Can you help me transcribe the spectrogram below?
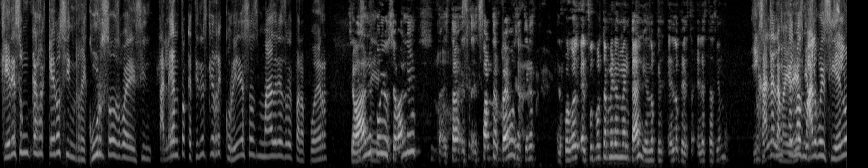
que eres un carquero sin recursos, güey, sin talento, que tienes que recurrir a esas madres, güey, para poder Se vale, Este- pollo, se vale. Está, está- No, es, se- es parte del juego. O sea, tienes, el juego, el fútbol también es mental y es lo que es lo que está- él está haciendo. Y No jala la mayoría. más mal, güey, Cielo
